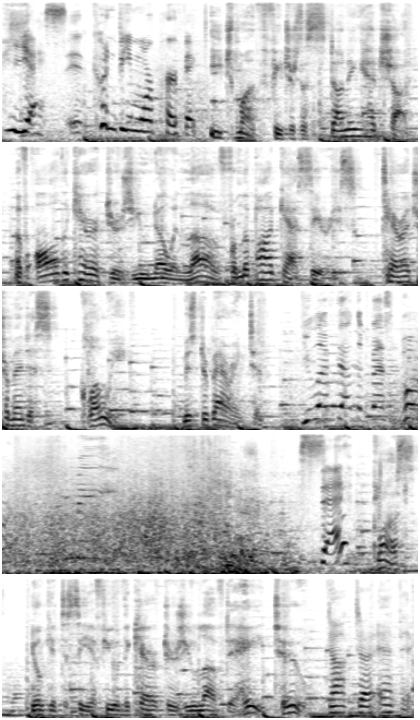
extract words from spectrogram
Yes, it couldn't be more perfect. Each month features a stunning headshot of all the characters you know and love from the podcast series Tara Tremendous, Chloe, Mr. Barrington, You left out the best part. Me! Seth? Plus, you'll get to see a few of the characters you love to hate, too. Dr. Epic.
